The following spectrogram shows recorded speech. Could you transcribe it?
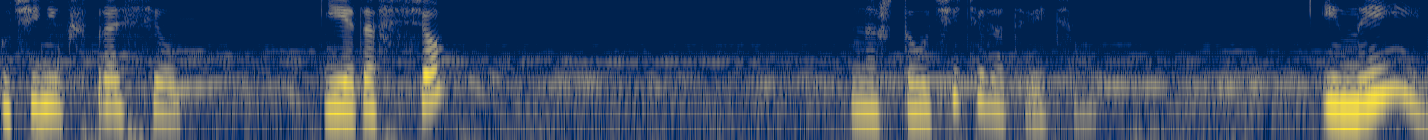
Ученик спросил, «И это все?» На что учитель ответил, «Иные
